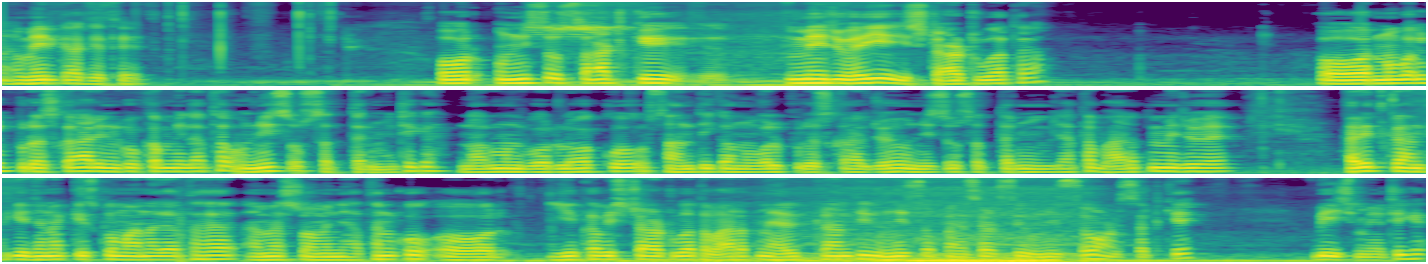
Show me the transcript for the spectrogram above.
अमेरिका के थे। और 1960 के में जो है ये स्टार्ट हुआ था, और नोबल पुरस्कार इनको कब मिला था? 1970 में, ठीक है? नॉर्मन बोरलॉग को शांति का नोबल पुरस्कार जो है 1970 में मिला था। भारत में जो है हरित क्रांति के जनक किसको माना जाता है? एम एस स्वामीनाथन को। और ये कब स्टार्ट हुआ था भारत में हरित क्रांति? उन्नीस सौ पैंसठ से उन्नीस सौ अड़सठ के बीच में, ठीक है?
